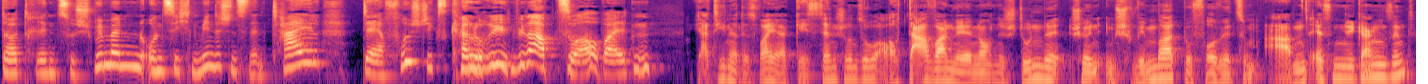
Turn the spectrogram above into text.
dort drin zu schwimmen und sich mindestens einen Teil der Frühstückskalorien wieder abzuarbeiten. Ja, Tina, das war ja gestern schon so. Auch da waren wir ja noch eine Stunde schön im Schwimmbad, bevor wir zum Abendessen gegangen sind.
